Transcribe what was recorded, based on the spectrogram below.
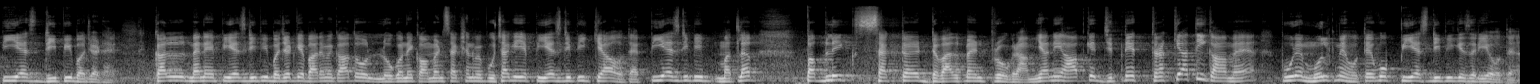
P S D P budget ہے۔ کل میں نے P S D P budget کے بارے میں کہا تو لوگوں نے کامنٹ سیکشن میں پوچھا کہ یہ پی ایس ڈی پی کیا ہوتا ہے؟ پی ایس ڈی پی مطلب پبلک سیکٹر ڈیولپمنٹ پروگرام یعنی آپ کے جتنے ترقیاتی کام ہیں پورے ملک میں ہوتے ہیں وہ پی ایس ڈی پی کے ذریعے ہوتے ہیں۔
